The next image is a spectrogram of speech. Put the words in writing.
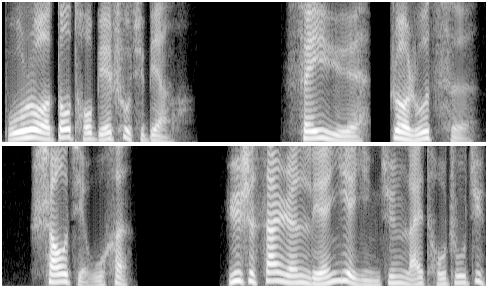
不若都投别处去便了。”飞曰：“若如此。”稍解无恨，于是三人连夜引军来投朱俊。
